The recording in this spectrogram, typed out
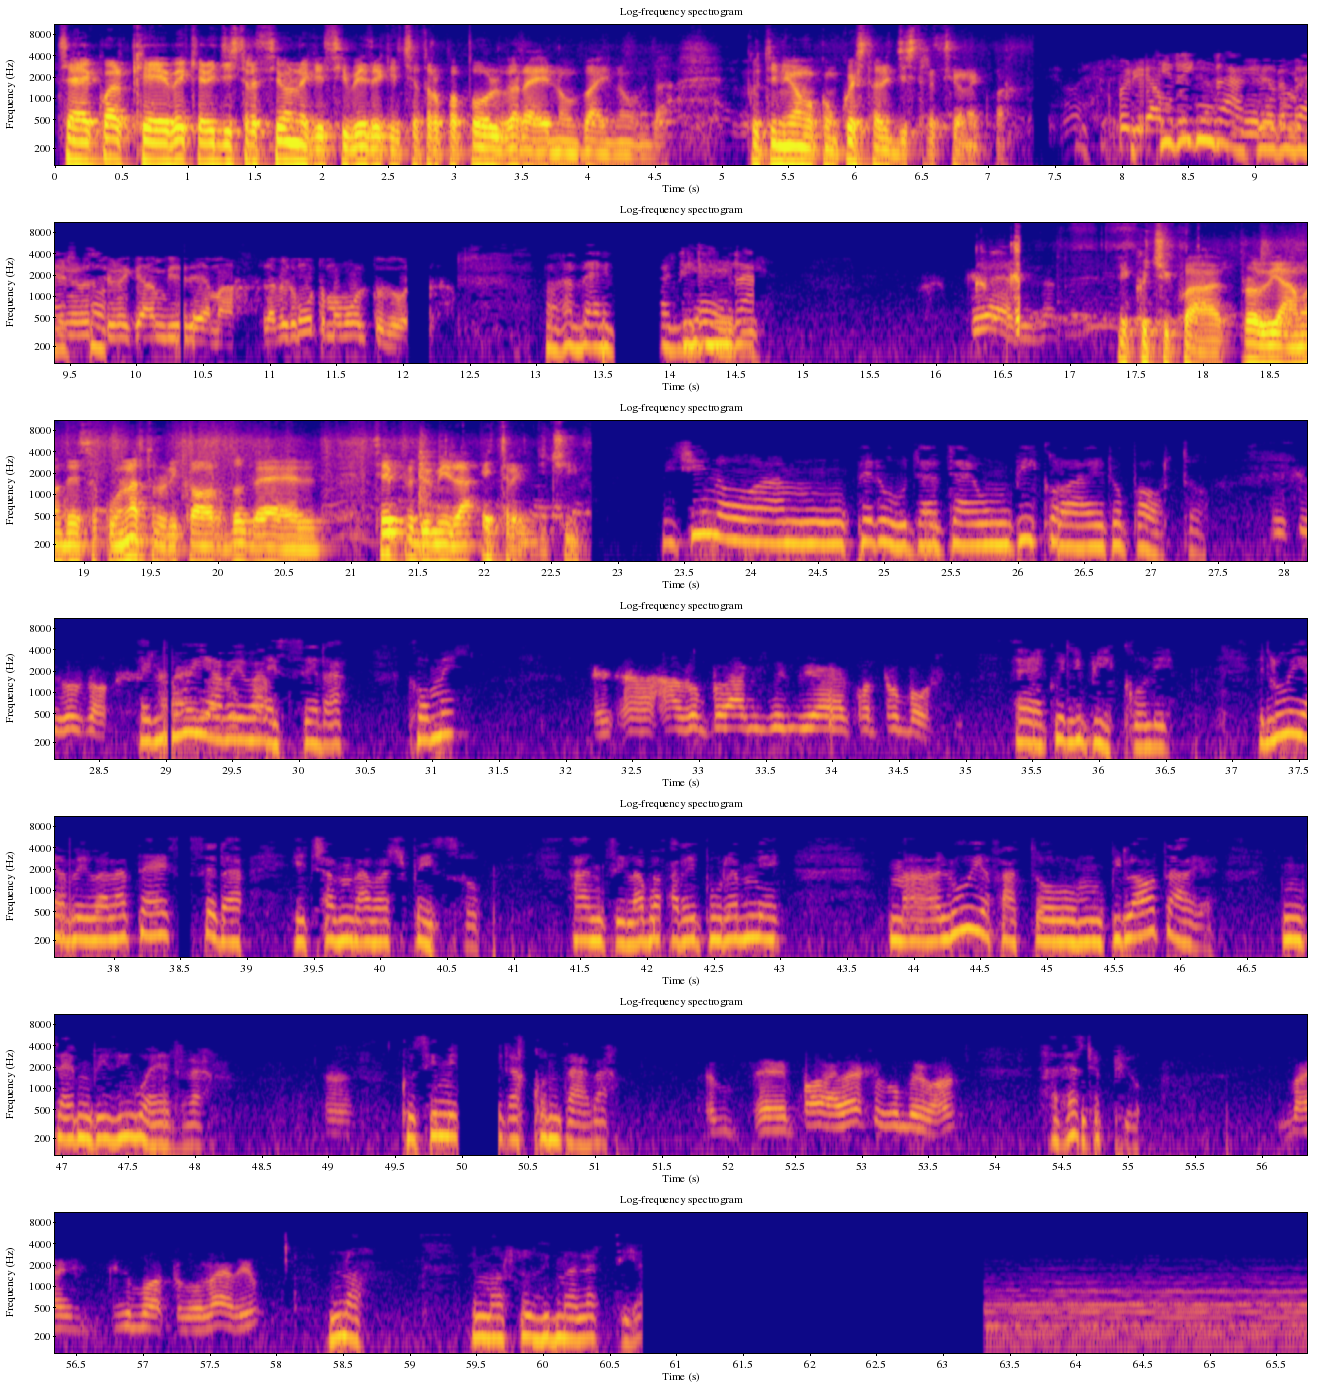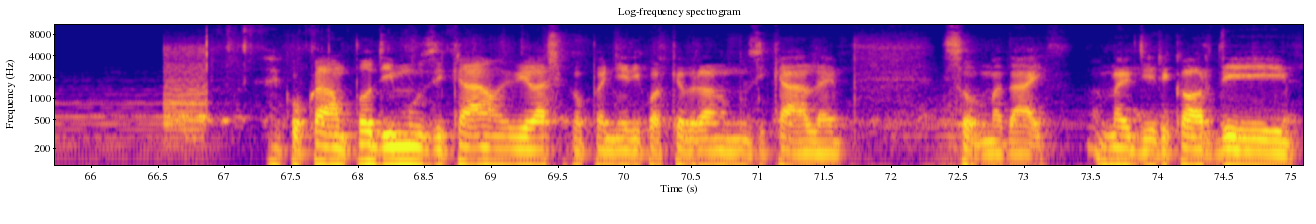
C'è qualche vecchia registrazione che si vede che c'è troppa polvere e non va in onda. Continuiamo con questa registrazione qua. Speriamo Ti che ringrazio, la Roberto. generazione cambi idea, ma la vedo molto ma molto dura. Va bene. Ti ringrazio. Eccoci qua, proviamo adesso con un altro ricordo del sempre 2013. Vicino a mm, Perugia c'è un piccolo aeroporto Sì, sì, lo so. e lui Eh, aveva l'essera. Come? eh, Aeroplani quelli a quattro posti. Eh, quelli piccoli. E lui aveva la tessera e ci andava spesso. Anzi, la vuole fare pure a me. Ma lui ha fatto un pilota eh, in tempi di guerra. Eh, Così mi raccontava. eh, poi adesso come va? Adesso c'è più. Ma è morto con l'aereo? No, è morto di malattia. Ecco qua un po' di musica, vi lascio in compagnia di qualche brano musicale. Insomma, dai, di ricordi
